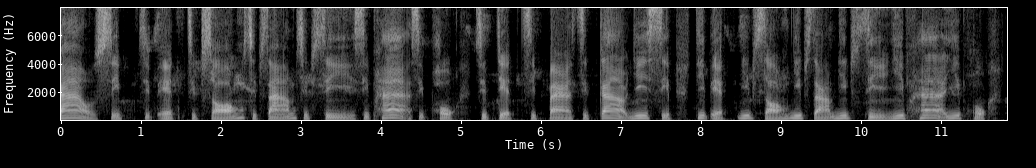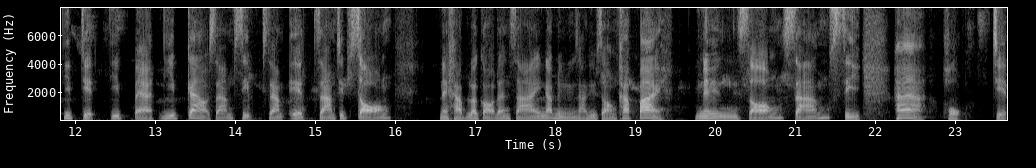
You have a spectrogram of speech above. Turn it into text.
9 10 11 12 13 14 15 16 17 18 19 20 21 22 23 24 25 26 27 28 29 30 31 32 นะครับ แล้วก็ออกด้านซ้ายนับ 1 ถึง 32 ครับป้าย 1 2 3 4 5 6 7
